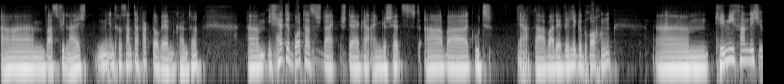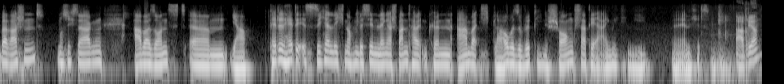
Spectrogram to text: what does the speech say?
ähm, was vielleicht ein interessanter Faktor werden könnte. Ähm, ich hätte Bottas stärker eingeschätzt, aber gut, ja, da war der Wille gebrochen. Ähm, Kimi fand ich überraschend, muss ich sagen. Aber sonst, ähm, ja, Vettel hätte es sicherlich noch ein bisschen länger spannend halten können, aber ich glaube, so wirklich eine Chance hatte er eigentlich nie, wenn er ehrlich ist. Adrian?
